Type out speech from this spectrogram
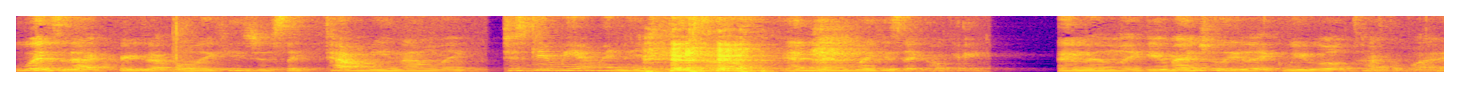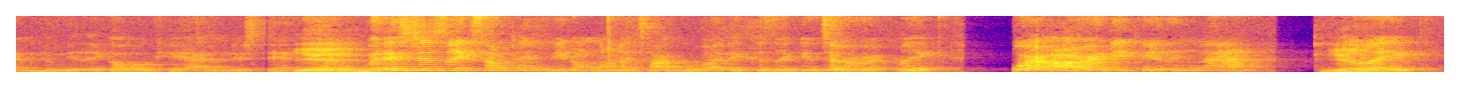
with Zach, for example, like he's just like, tell me, and I'm like, just give me a minute, you know. and then like he's like, okay. And then like eventually like we will talk about it and he'll be like, oh okay, I understand. Yeah. But it's just like sometimes we don't want to talk about it because like it's a like we're already feeling that. yeah, Like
